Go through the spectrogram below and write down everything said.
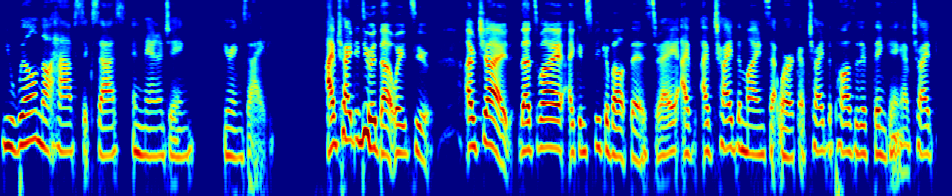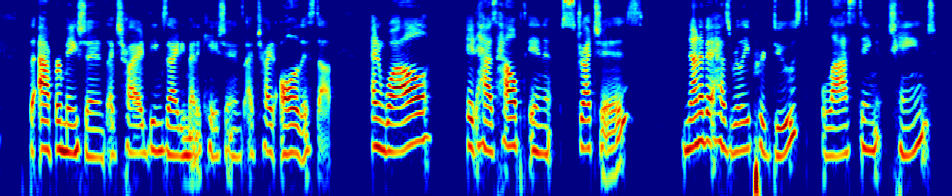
you will not have success in managing your anxiety. I've tried to do it that way too. I've tried. That's why I can speak about this, right? I've, I've tried the mindset work. I've tried the positive thinking. I've tried the affirmations. I've tried the anxiety medications. I've tried all of this stuff. And while it has helped in stretches, none of it has really produced lasting change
